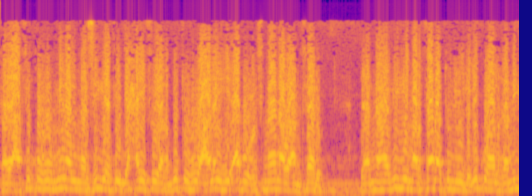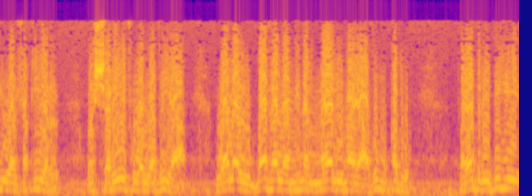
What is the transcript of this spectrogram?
فيعتقه من المزية بحيث يغبطه عليه أبو عثمان وأمثاله. لأن هذه مرتبة يدركها الغني والفقير والشريف والوضيع ولو بذل من المال ما يعظم قدره. فيدري به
